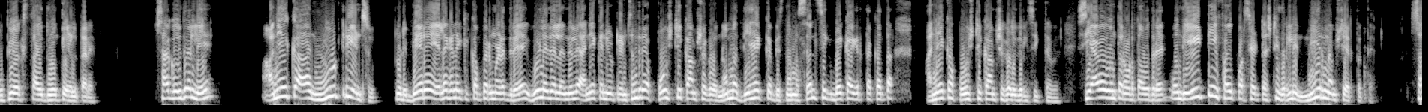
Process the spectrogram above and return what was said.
ಉಪಯೋಗಿಸ್ತಾ ಇದ್ವು ಅಂತ ಹೇಳ್ತಾರೆ. ಸಾಗು ಇದರಲ್ಲಿ ಅನೇಕ ನ್ಯೂಟ್ರಿಯೆಂಟ್ಸ್ ನೋಡಿ ಬೇರೆ ಎಲೆಗಳಿಗೆ ಕಂಪೇರ್ ಮಾಡಿದ್ರೆ ವೀಳ್ಯದೆಲೆನಲ್ಲಿ ಅನೇಕ ನ್ಯೂಟ್ರಿಯೆಂಟ್ಸ್ ಅಂದ್ರೆ ಪೌಷ್ಟಿಕಾಂಶಗಳು ನಮ್ಮ ದೇಹಕ್ಕೆ ನಮ್ಮ ಸೆಲ್ಸಿಗೆ ಬೇಕಾಗಿರ್ತಕ್ಕಂಥ ಅನೇಕ ಪೌಷ್ಟಿಕಾಂಶಗಳು ಇದರಲ್ಲಿ ಸಿಗ್ತವೆ. ಸಿ ಯಾವ್ಯಾವ ಅಂತ ನೋಡ್ತಾ ಹೋದ್ರೆ ಒಂದು ಏಯ್ಟಿ ಫೈವ್ ಪರ್ಸೆಂಟ್ ಅಷ್ಟು ಇದರಲ್ಲಿ ನೀರಿನ ಅಂಶ ಇರ್ತದೆ. ಸೊ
